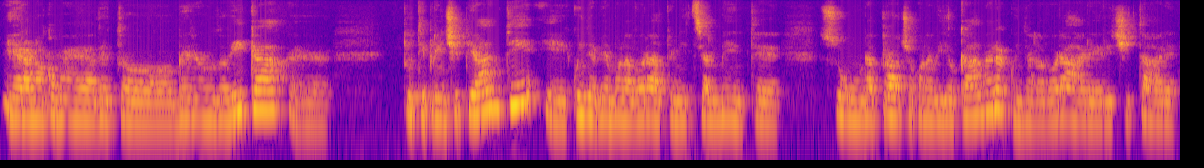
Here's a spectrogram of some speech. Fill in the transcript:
Erano, come ha detto bene Ludovica, eh, tutti principianti e quindi abbiamo lavorato inizialmente su un approccio con la videocamera, quindi a lavorare e recitare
